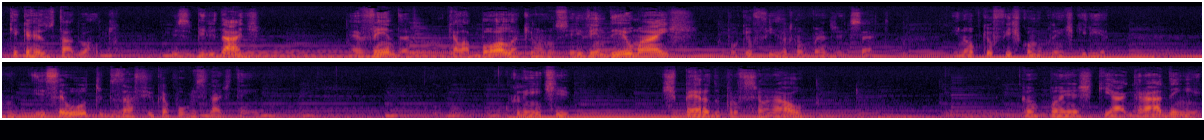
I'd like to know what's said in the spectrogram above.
O que é resultado alto? Visibilidade. É venda. Aquela bola que eu anunciei vendeu mais porque eu fiz a campanha do jeito certo. E não porque eu fiz como o cliente queria. Esse é outro desafio que a publicidade tem. O cliente espera do profissional campanhas que agradem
